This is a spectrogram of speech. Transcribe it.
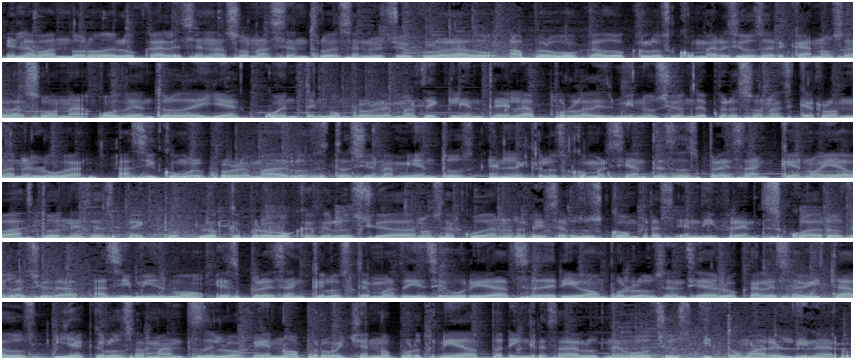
El abandono de locales en la zona centro de San Luis Río Colorado ha provocado que los comercios cercanos a la zona o dentro de ella cuenten con problemas de clientela por la disminución de personas que rondan el lugar, así como el problema de los estacionamientos en el que los comerciantes expresan que no hay abasto en ese aspecto, lo que provoca que los ciudadanos acudan a realizar sus compras en diferentes cuadros de la ciudad. Asimismo, expresan que los temas de inseguridad se derivan por la ausencia de locales habitados, ya que los amantes de lo ajeno aprovechan la oportunidad para ingresar a los negocios y tomar el dinero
